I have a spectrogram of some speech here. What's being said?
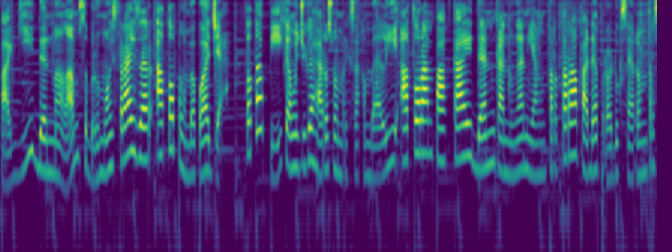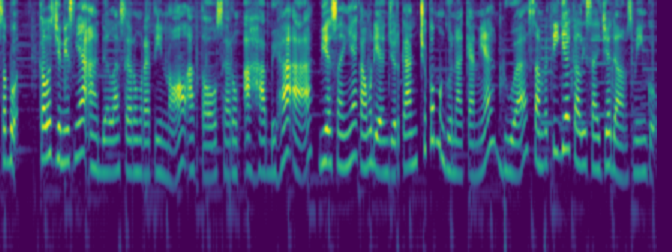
pagi dan malam sebelum moisturizer atau pelembab wajah. Tetapi kamu juga harus memeriksa kembali aturan pakai dan kandungan yang tertera pada produk serum tersebut. Kalau jenisnya adalah serum retinol atau serum AHBHA, biasanya kamu dianjurkan cukup menggunakannya 2-3 kali saja dalam seminggu.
